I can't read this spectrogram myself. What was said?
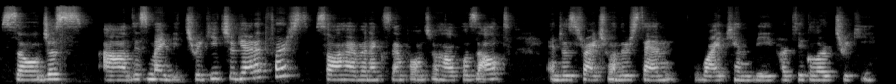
So just uh, this might be tricky to get at first. So I have an example to help us out and just try to understand why it can be particularly tricky.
